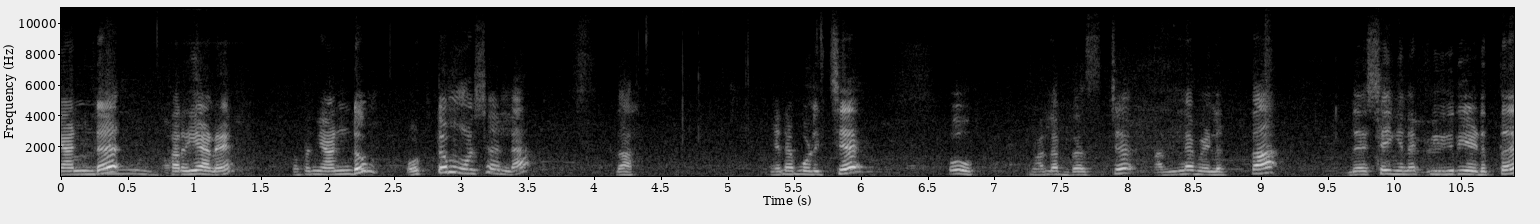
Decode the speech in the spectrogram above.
ഞണ്ട് കറിയാണ്. അപ്പൊ ഞണ്ടും ഒട്ടും മോശമല്ല. ഇങ്ങനെ പൊളിച്ച് ഓ നല്ല ബെസ്റ്റ് നല്ല വെളുത്ത ദശ ഇങ്ങനെ കീറിയെടുത്ത്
